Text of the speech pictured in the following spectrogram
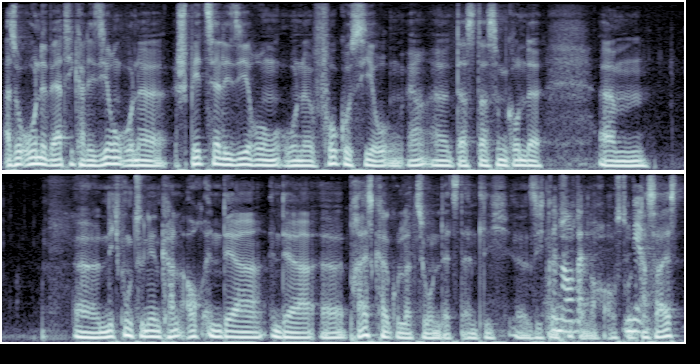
also ohne Vertikalisierung, ohne Spezialisierung, ohne Fokussierung, ja, äh, dass das im Grunde ähm, äh, nicht funktionieren kann, auch in der, in der äh, Preiskalkulation letztendlich äh, sich genau, natürlich dann auch ausdrückt. Ja. Das heißt,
